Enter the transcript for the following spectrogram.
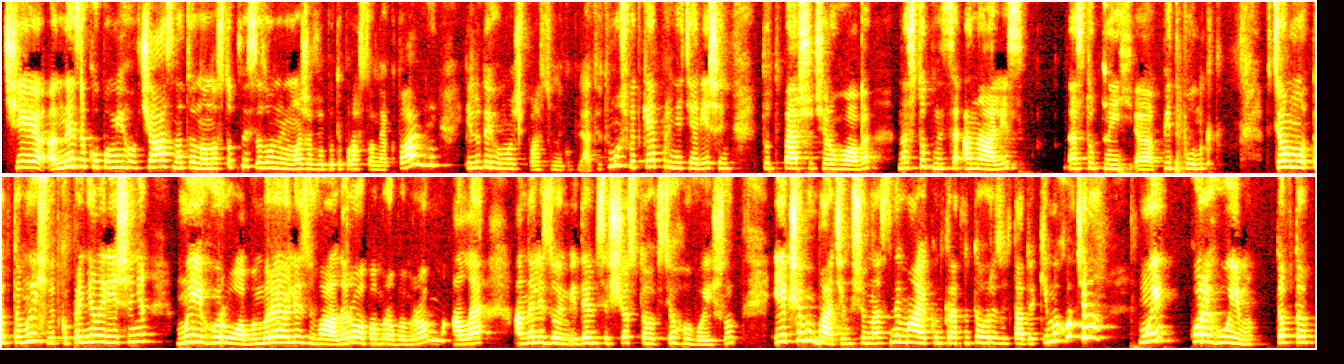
чи не закупимо його вчасно, то на наступний сезон він може вже бути просто неактуальний, і люди його можуть просто не купляти. Тому швидке прийняття рішень тут першочергове. Наступне це аналіз, наступний е, підпункт. В цьому, тобто, ми швидко прийняли рішення, ми його робимо, реалізували, робимо, робимо, робимо, але аналізуємо і дивимося, що з того всього вийшло. І якщо ми бачимо, що в нас немає конкретно того результату, який ми хочемо, ми коригуємо, тобто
